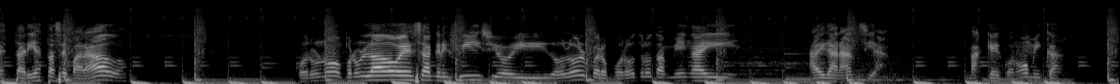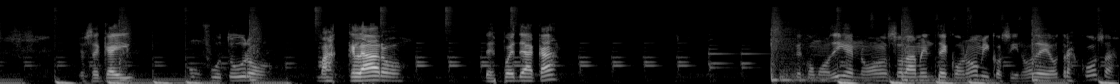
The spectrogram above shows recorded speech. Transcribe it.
estaría hasta separado. Por uno por un lado es sacrificio y dolor pero por otro también hay hay ganancia más que económica. Yo sé que hay un futuro más claro después de acá que como dije no solamente económico sino de otras cosas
